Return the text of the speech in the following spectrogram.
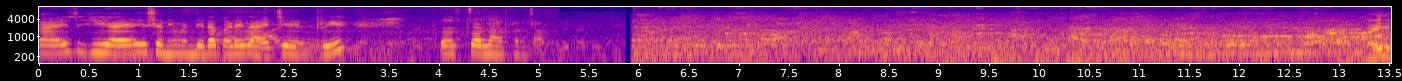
गाईज ही आहे शनी मंदिराकडे जायची एंट्री तर चला आपण जाऊ. भाई.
